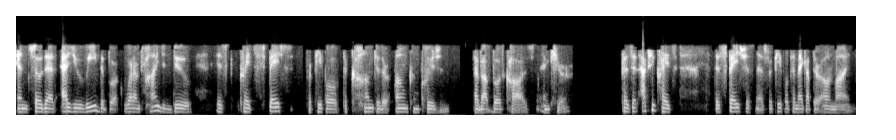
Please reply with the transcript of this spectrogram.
And so that as you read the book, what I'm trying to do is create space for people to come to their own conclusion about both cause and cure. Because it actually creates the spaciousness for people to make up their own mind.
